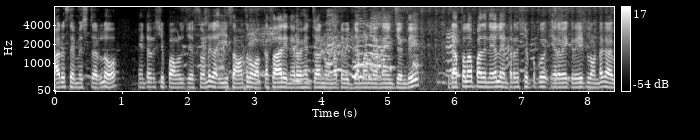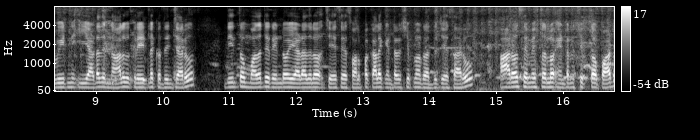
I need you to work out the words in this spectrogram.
ఆరు సెమిస్టర్లో ఇంటర్న్షిప్ అమలు చేస్తుండగా ఈ సంవత్సరం ఒక్కసారి నిర్వహించాలని ఉన్నత విద్యామండలి నిర్ణయించింది. గతంలో పది నెలల ఇంటర్న్షిప్కు ఇరవై క్రెడిట్లు ఉండగా వీటిని ఈ ఏడాది నాలుగు క్రెడిట్లకు కుదించారు. దీంతో మొదటి రెండో ఏడాదిలో చేసే స్వల్పకాలిక ఇంటర్న్షిప్లను రద్దు చేశారు. ఆరో సెమిస్టర్లో ఇంటర్న్షిప్తో పాటు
